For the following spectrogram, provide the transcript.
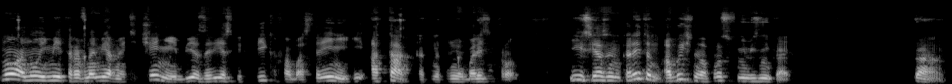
но оно имеет равномерное течение без резких пиков, обострений и атак, как, например, болезнь Крона. И с язвенным колитом обычно вопросов не возникает. Так.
